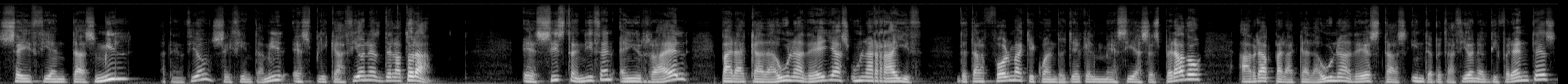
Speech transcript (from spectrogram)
600.000, atención, 600.000 explicaciones de la Torá. Existen, dicen, en Israel para cada una de ellas una raíz, de tal forma que cuando llegue el Mesías esperado, habrá para cada una de estas interpretaciones diferentes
